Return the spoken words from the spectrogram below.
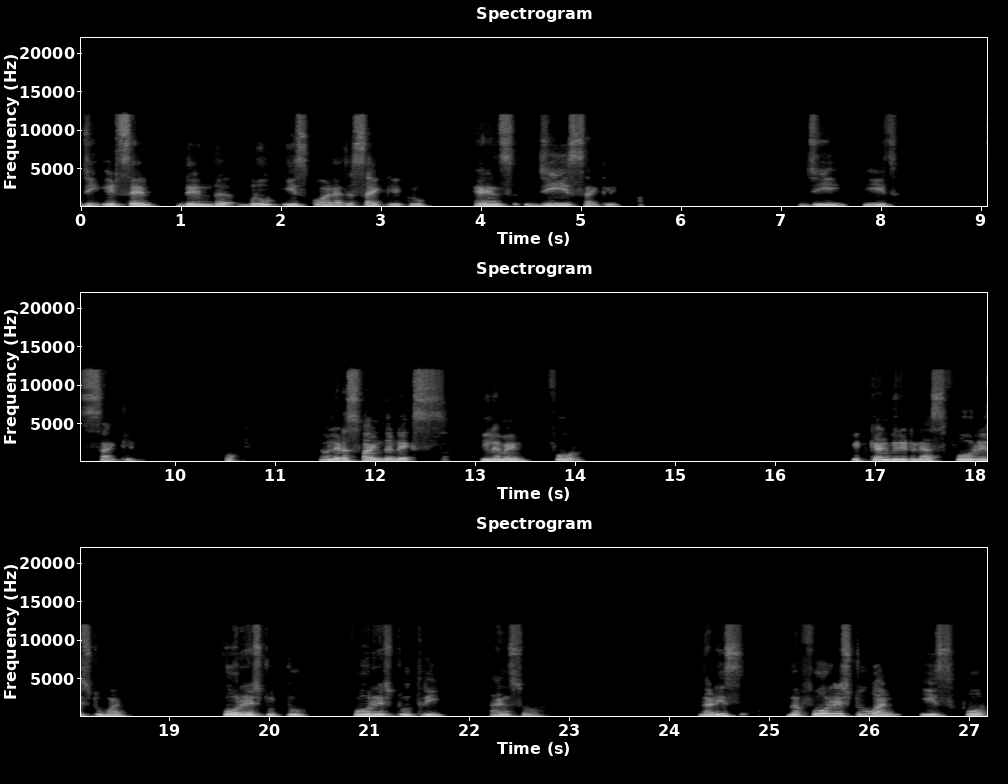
G itself, then the group is called as a cyclic group. Hence, G is cyclic. G is cyclic. Okay. Now let us find the next element 4. It can be written as 4 raised to 1, 4 raised to 2, 4 raised to 3, and so on. That is, the 4 raised to 1 is 4.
